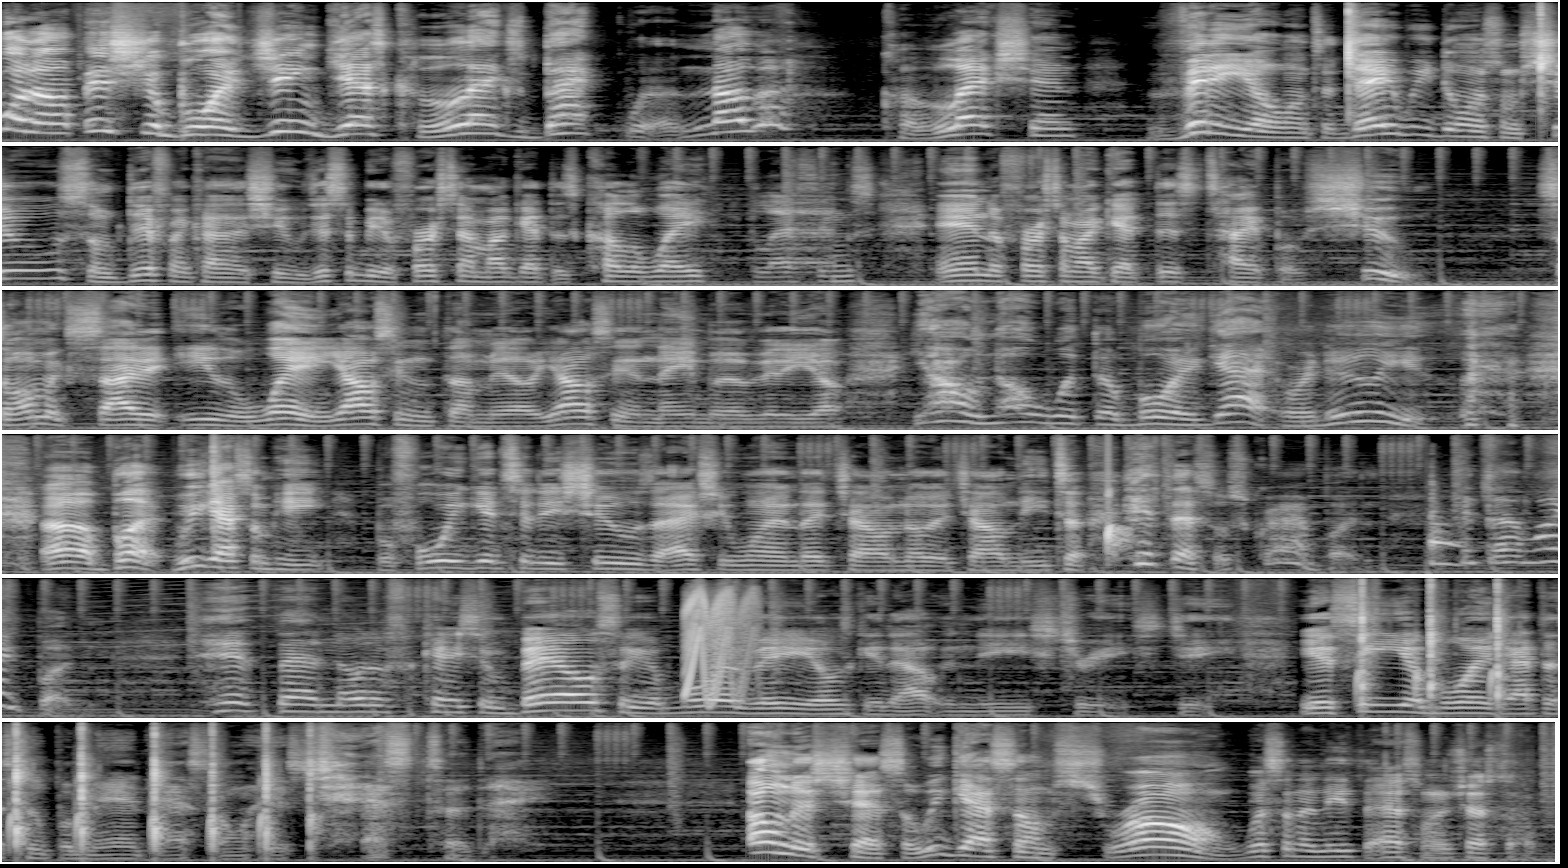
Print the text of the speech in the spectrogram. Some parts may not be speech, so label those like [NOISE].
What up? It's your boy GeneYes Collects back with another collection video. And today we doing some shoes some different kind of shoes. This will be the first time i got this colorway blessings and the first time i got this type of shoe. So i'm excited either way. Y'all seen the thumbnail y'all seen the name of the video. Y'all know what the boy got or do you? [LAUGHS] Uh but we got some heat before we get to these shoes i actually want to let y'all know that y'all need to hit that subscribe button hit that like button hit that notification bell so your boy videos get out in these streets. G. You see your boy got the Superman S on his chest today. On this chest, so we got something strong. What's underneath the S on the chest though?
